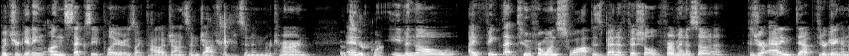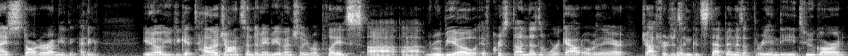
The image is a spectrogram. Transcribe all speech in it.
but you're getting unsexy players like Tyler Johnson and Josh Richardson in return. That's and even though I think that two for one swap is beneficial for Minnesota because you're adding depth, you're getting a nice starter. I mean, I think you know you could get Tyler Johnson to maybe eventually replace uh, uh, Rubio if Kris Dunn doesn't work out over there. Josh Richardson could step in as a three and D two guard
